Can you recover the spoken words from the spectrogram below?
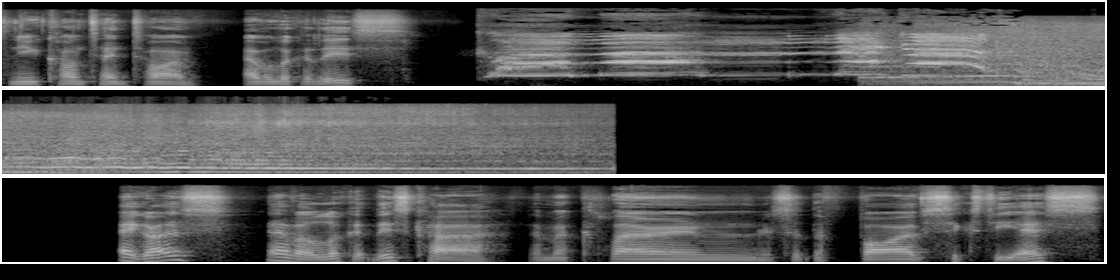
It's new content time. Have a look at this. Hey guys, have a look at this car. The McLaren, is it the 560S?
